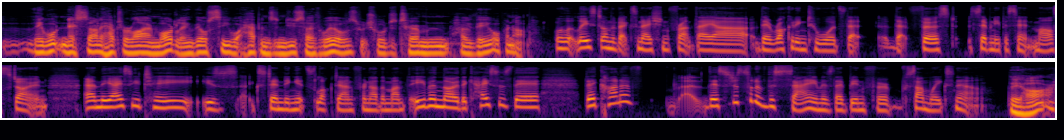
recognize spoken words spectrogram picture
they won't necessarily have to rely on modelling. They'll see what happens in New South Wales, which will determine how they open up. Well, at least on the vaccination front, they are they're rocketing towards that that first seventy percent milestone, and the ACT is extending its lockdown for another month. Even though the cases there, they're kind of uh, they're just sort of the same as they've been for some weeks now. They are,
